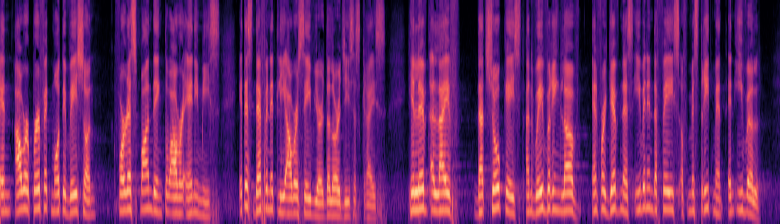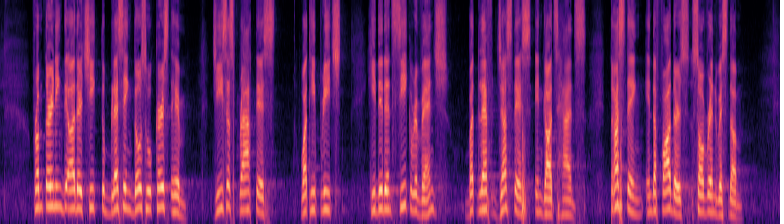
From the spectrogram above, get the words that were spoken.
and our perfect motivation for responding to our enemies, it is definitely our Savior, the Lord Jesus Christ. He lived a life that showcased unwavering love and forgiveness even in the face of mistreatment and evil. From turning the other cheek to blessing those who cursed him, Jesus practiced what he preached. He didn't seek revenge, but left justice in God's hands trusting in the Father's sovereign wisdom.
